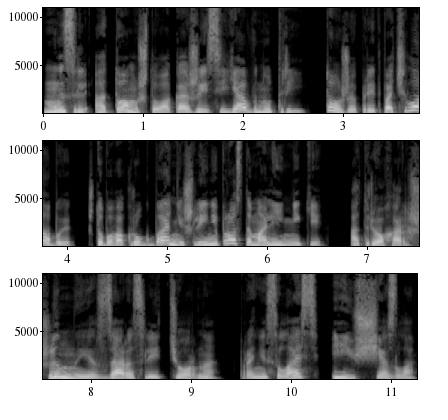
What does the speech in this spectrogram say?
Мысль о том, что окажись я внутри, тоже предпочла бы, чтобы вокруг бани шли не просто малинники, а трехоршинные заросли терна. Пронеслась и исчезла.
